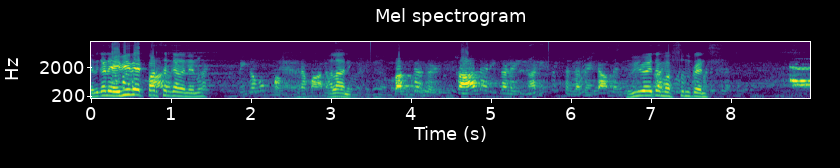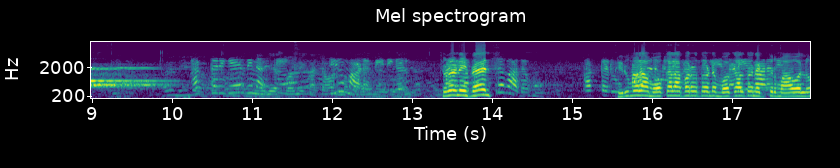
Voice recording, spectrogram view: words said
ఎందుకంటే హెవీ వెయిట్ పర్సన్ కదా నేను. అలానే. వ్యూ అయితే మస్తు ఉంది ఫ్రెండ్స్. చూడండి ఫ్రెండ్స్. తిరుమల మోకాల పర్వతం అంటే మోకాలతో ఎక్కుతారు మా వాళ్ళు.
